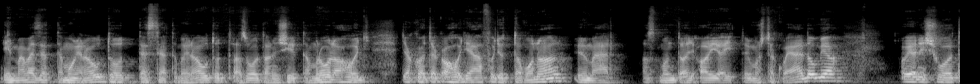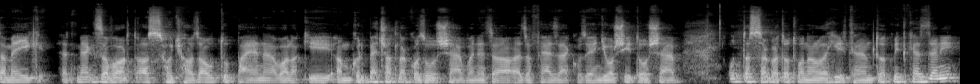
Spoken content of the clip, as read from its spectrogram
Én már vezettem olyan autót, teszteltem olyan autót, az oldalon is írtam róla, hogy gyakorlatilag ahogy elfogyott a vonal, ő már azt mondta, hogy alja itt ő most akkor eldobja, olyan is volt, amelyik hát megzavart az, hogyha az autópályánál valaki, amikor becsatlakozó sáv van, ez a, ez a felzárkozó, ilyen gyorsítósáv, ott a szagatott vonalon hirtelen nem tudott mit kezdeni.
